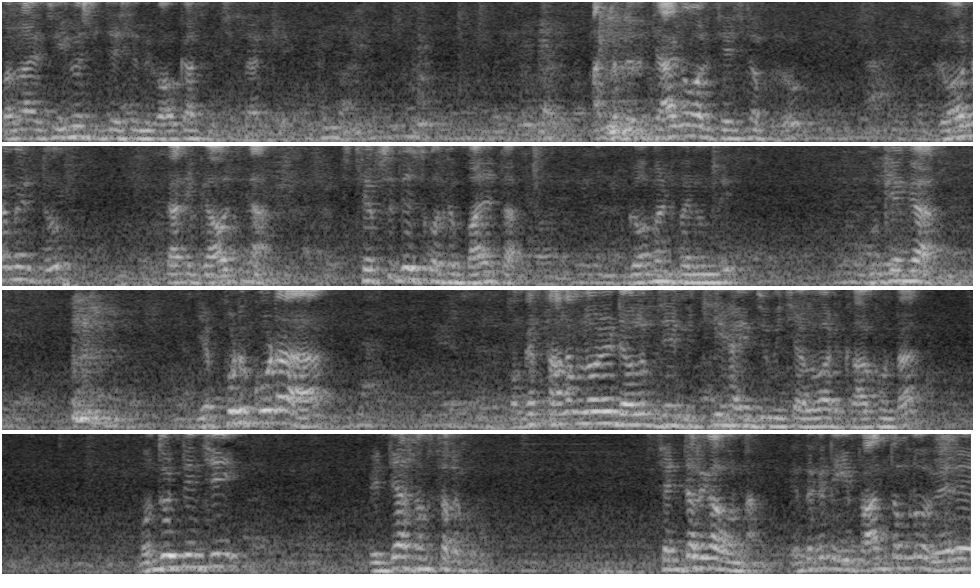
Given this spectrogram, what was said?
బదలాయించి యూనివర్సిటీ చేసేందుకు అవకాశం ఇచ్చింది దానికి. అట్లా పెద్ద త్యాగం వాళ్ళు చేసినప్పుడు గవర్నమెంట్ దానికి కావాల్సిన స్టెప్స్ తీసుకోవాల్సిన బాధ్యత గవర్నమెంట్ పైన ఉంది. ముఖ్యంగా ఎప్పుడు కూడా ఒక స్థానంలోనే డెవలప్ చేయించి హైట్ చూపించే అలవాటు కాకుండా ముందుటి నుంచి విద్యా సంస్థలకు సెంటర్గా ఉన్న ఎందుకంటే ఈ ప్రాంతంలో వేరే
